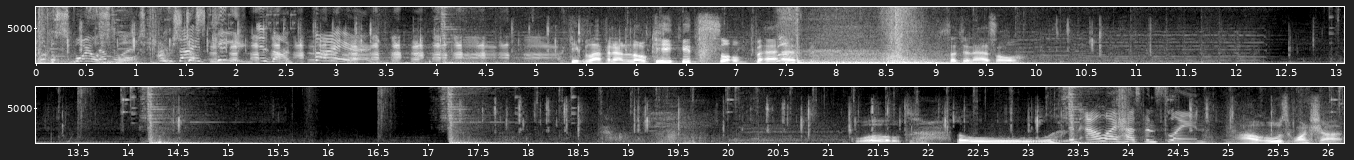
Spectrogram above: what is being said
What a spoil Someone sport! I was just kidding. is on fire. I keep laughing at Loki. It's so bad. Such an asshole. Whoa. Oh. An ally has been slain. Wow, who's one shot?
